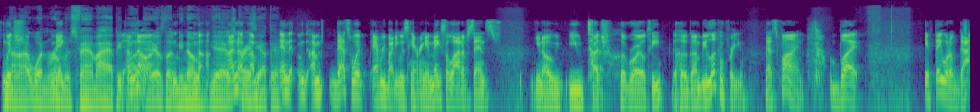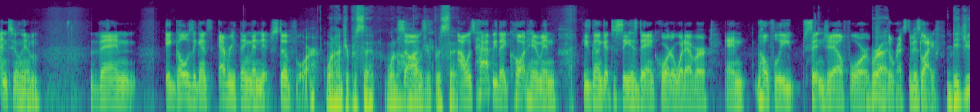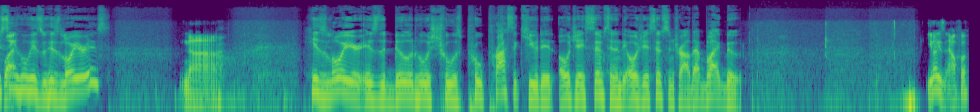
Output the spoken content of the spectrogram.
Which no, no, that wasn't rumors, make, fam. I had people um, out no, there. They was letting me know. No, yeah, it was know, crazy I'm, out there. And I'm, that's what everybody was hearing. It makes a lot of sense. You know, you touch hood royalty, the hood gonna be looking for you. That's fine. But if they would have gotten to him, then it goes against everything that Nip stood for. One hundred percent. One hundred percent. I was happy they caught him and he's gonna get to see his day in court or whatever, and hopefully sit in jail for Bruh, the rest of his life. Did you but, see who his his lawyer is? Nah. His lawyer is the dude who was who was who prosecuted O.J. Simpson in the O.J. Simpson trial. That black dude. You know he's an alpha.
